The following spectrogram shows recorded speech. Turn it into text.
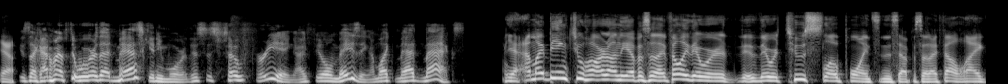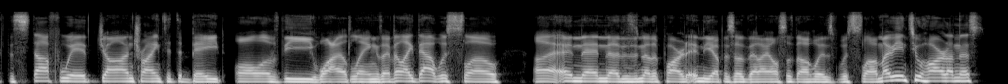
yeah. He's like, I don't have to wear that mask anymore. This is so freeing. I feel amazing. I'm like Mad Max. Yeah, am I being too hard on the episode? I felt like there were there were two slow points in this episode. I felt like the stuff with Jon trying to debate all of the wildlings. I felt like that was slow. Uh, and then uh, there's another part in the episode that I also thought was was slow. Am I being too hard on this?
